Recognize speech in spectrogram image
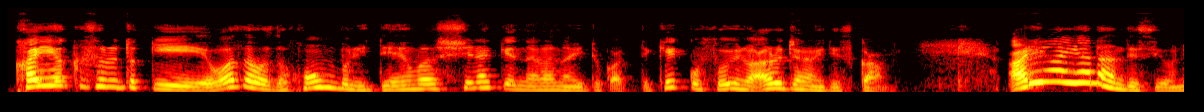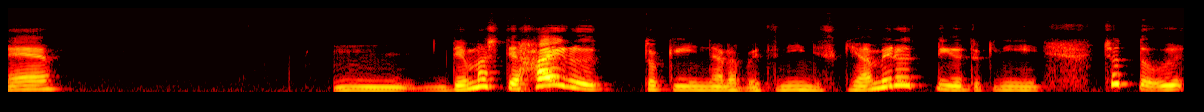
解約するときわざわざ本部に電話しなきゃならないとかって結構そういうのあるじゃないですか。あれが嫌なんですよね。うん、出まして入る時なら別にいいんです。けど、辞めるっていう時に、ちょっとう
